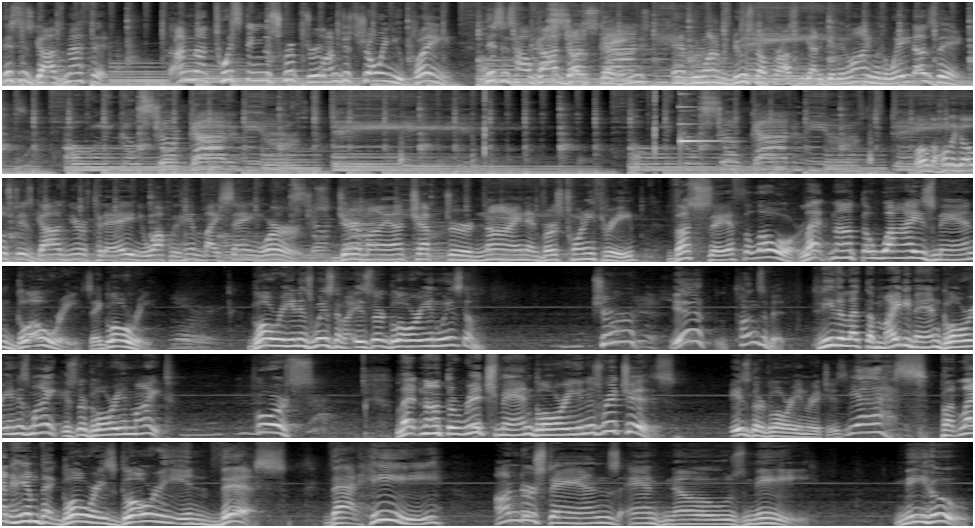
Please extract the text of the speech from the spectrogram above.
this is God's method. I'm not twisting the scriptures I'm just showing you plain. This is how God does things. And if we want him to do stuff for us we got to get in line with the way he does things. Holy Ghost, you're God in the earth today. Holy Ghost, you're God in the earth today. Well the Holy Ghost is God in the earth today and you walk with him by saying words. Jeremiah chapter 9 and verse 23 thus saith the Lord let not the wise man glory. Say glory. Glory, glory in his wisdom. Is there glory in wisdom? Sure. Yes. yeah tons of it. Neither let the mighty man glory in his might. Is there glory in might? Mm-hmm. Of course. Let not the rich man glory in his riches. Is there glory in riches? Yes. But let him that glories glory in this that he understands and knows me me who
